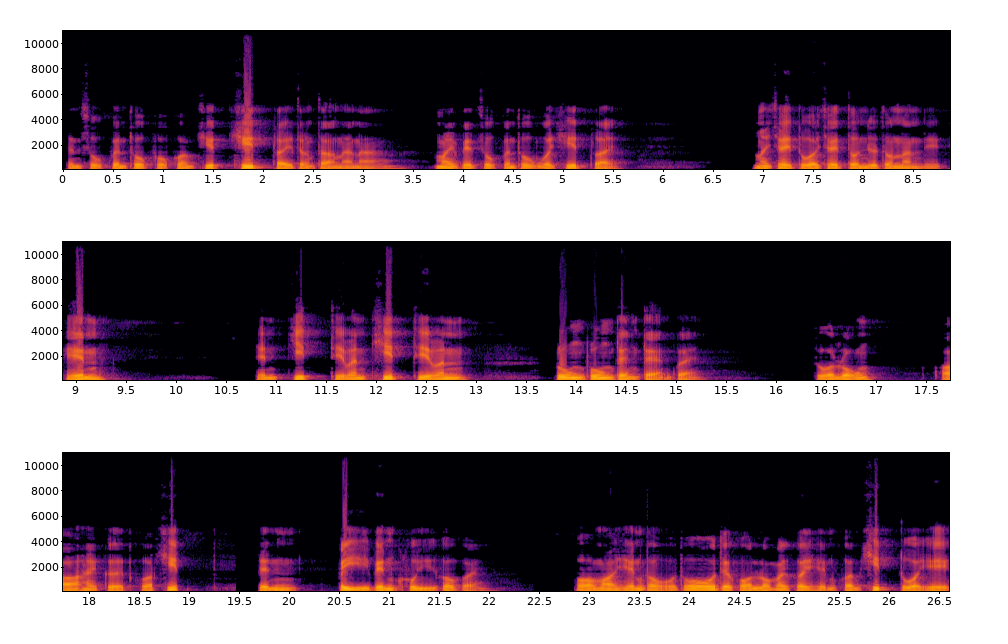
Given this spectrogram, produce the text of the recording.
เป็นสุขเป็นทุกข์เพราะความคิดคิดไปต่าง ๆ นานา ไม่เป็นสุขเป็นทุกข์ก็คิดไป ไม่ใช่ตัวใช่ตนอยู่ตรงนั้นที่เห็น เห็นจิตที่มันคิดที่มันปรุงปรุงแต่งแต่งไป ตัวหลงพอให้เกิดความคิด เป็นปีเป็นขุยเข้าไป พอมาเห็นเขาโอ้โหแต่ก่อนเราไม่เคยเห็นความคิดตัวเอง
